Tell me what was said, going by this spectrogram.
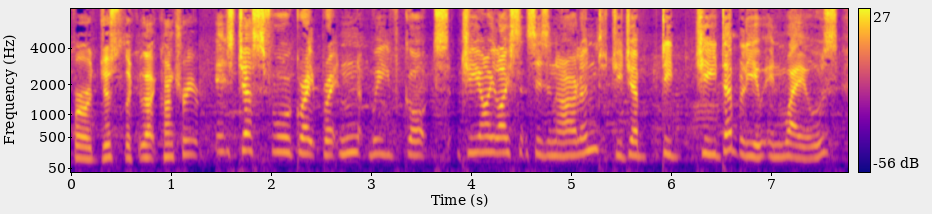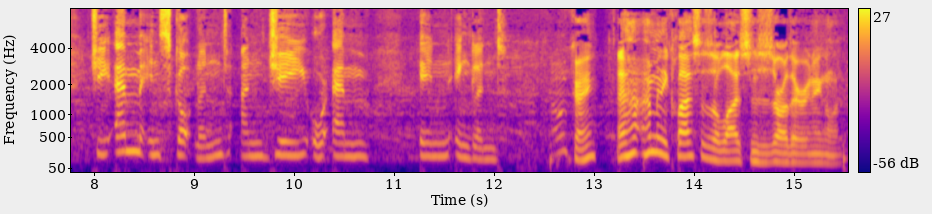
for just the, that country? It's just for Great Britain. We've got GI licenses in Ireland, GW in Wales, GM in Scotland, and G or M in England. Okay. How, how many classes of licenses are there in England?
